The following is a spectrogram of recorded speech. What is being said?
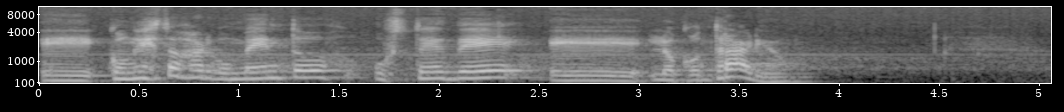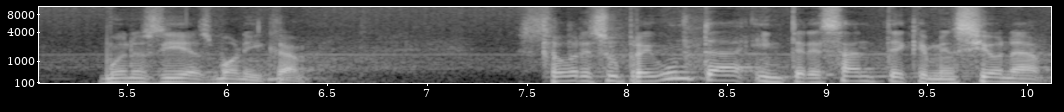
Eh, con estos argumentos, usted ve eh, lo contrario. Buenos días, Mónica. Sobre su pregunta interesante que menciona,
